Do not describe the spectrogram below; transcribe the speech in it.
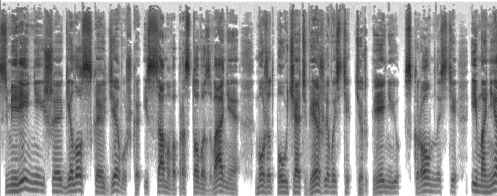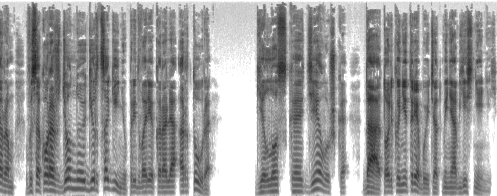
Смиреннейшая гелосская девушка из самого простого звания может поучать вежливости, терпению, скромности и манерам высокорожденную герцогиню при дворе короля Артура. Гелосская девушка да, только не требуйте от меня объяснений.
